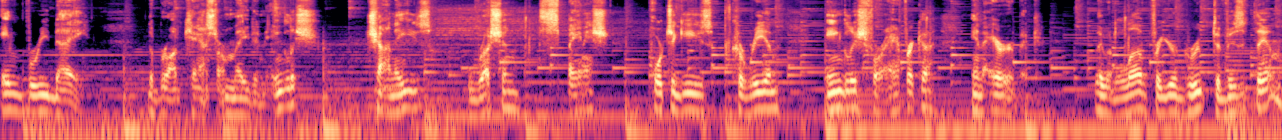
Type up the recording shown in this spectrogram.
every day. The broadcasts are made in English, Chinese, Russian, Spanish, Portuguese, Korean, English for Africa, and Arabic. They would love for your group to visit them.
